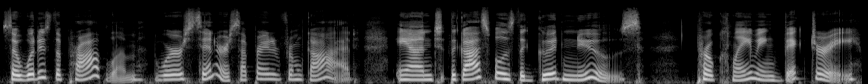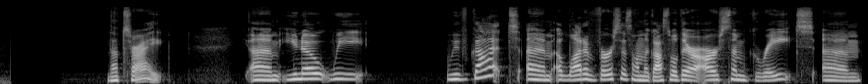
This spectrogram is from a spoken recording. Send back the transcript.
So, what is the problem? We're sinners separated from God. And the gospel is the good news proclaiming victory. That's right. Um, you know, we we've got um, a lot of verses on the gospel. There are some great, um,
